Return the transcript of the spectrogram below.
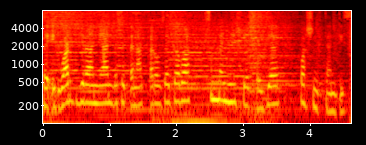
በኤድዋርድ ይራኒያን ለተጠናቀረው ዘገባ ስመኝሽ የቆየ ዋሽንግተን ዲሲ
